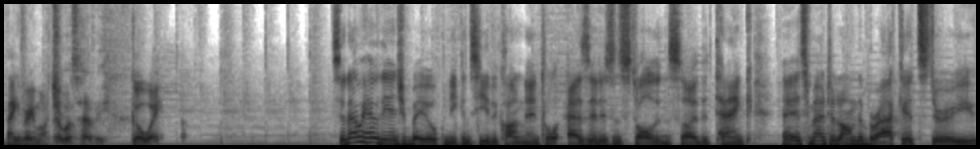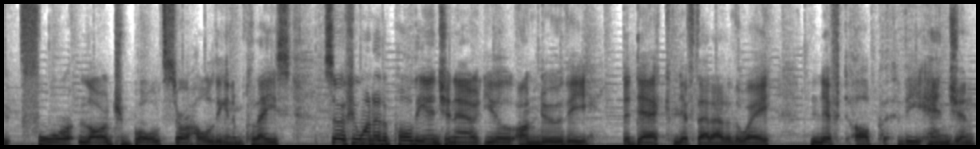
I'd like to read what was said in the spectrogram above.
Thank you very much. That was heavy. Go away. So now we have the engine bay open, you can see the Continental as it is installed inside the tank. Uh, it's mounted on the brackets, there are four large bolts that are holding it in place. So if you wanted to pull the engine out, you'll undo the, the deck, lift that out of the way, lift up the engine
